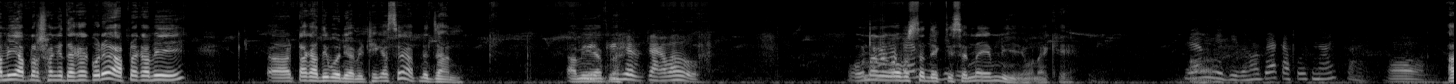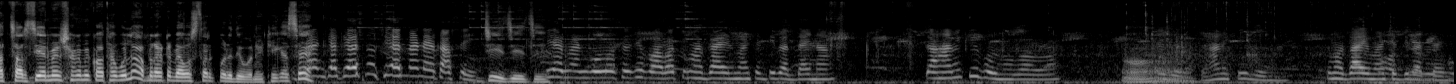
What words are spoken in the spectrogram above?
আমি আপনার সঙ্গে দেখা করে আপনাকে আমি টাকা দিবনি আমি ঠিক আছে? আপনি যান। আমি আপনার টাকা পাবো ওনার অবস্থা দেখতেছেন না এমনি ওনাকে। দিবে আচ্ছা আর চেয়ারম্যানের সঙ্গে আমি কথা বলে আপনার একটা ব্যবস্থা করে ঠিক আছে? গেছ না চেয়ারম্যানের কাছে। জি জি জি। চেয়ারম্যান বলেছে যে বাবা তোমার গায়ের মাঝে দিবার দেয় না। তা আমি কি বলব বাবা? ও, আমি কি বলব? তোমার গায়ের মাঝে দিবার দেয় না।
